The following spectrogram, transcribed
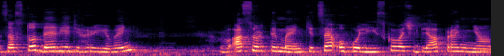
за 109 гривень в асортименті. Це ополіскувач для прання.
